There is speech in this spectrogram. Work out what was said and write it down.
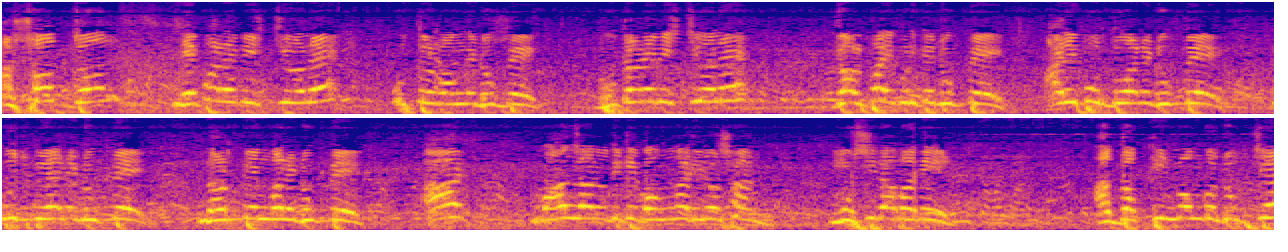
আর সব জল নেপালে বৃষ্টি হলে উত্তরবঙ্গে ঢুকবে, ভুটানে বৃষ্টি হলে জলপাইগুড়িতে ঢুকবে, আলিপুর দুয়ারে ঢুকবে, কুচবিহারে ঢুকবে, নর্থ বেঙ্গলে ঢুকবে। আর মালদা নদীকে গঙ্গা ইরোশন মুর্শিদাবাদের আর দক্ষিণবঙ্গ ডুবছে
